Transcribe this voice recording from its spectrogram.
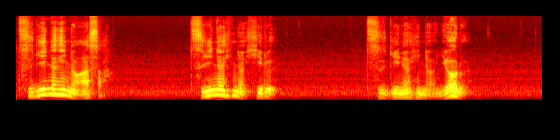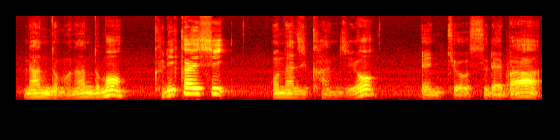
次の日の朝次の日の昼次の日の夜何度も何度も繰り返し同じ漢字を勉強すれば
